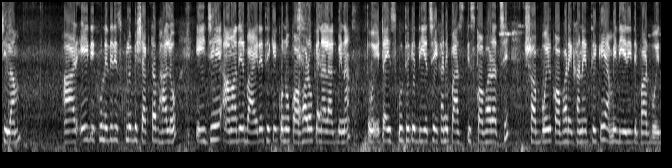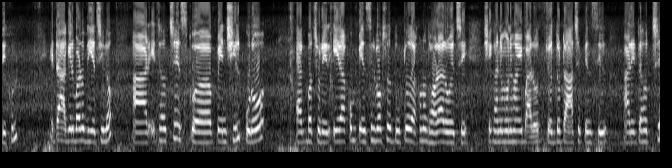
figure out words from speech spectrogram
ছিলাম আর এই দেখুন এদের স্কুলে বেশ একটা ভালো এই যে আমাদের বাইরে থেকে কোনো কভারও কেনা লাগবে না তো এটা স্কুল থেকে দিয়েছে এখানে পাঁচ পিস কভার আছে সব বইয়ের কভার এখানের থেকে আমি দিয়ে দিতে পারবো এই দেখুন এটা আগের বারও দিয়েছিল আর এটা হচ্ছে পেন্সিল পুরো এক বছরের এরকম পেন্সিল বক্সও দুটো এখনও ধরা রয়েছে সেখানে মনে হয় বারো চোদ্দোটা আছে পেন্সিল আর এটা হচ্ছে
